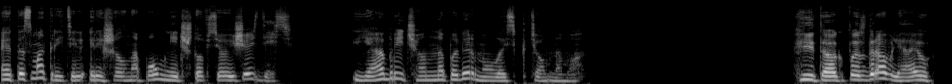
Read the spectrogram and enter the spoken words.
Это смотритель решил напомнить, что все еще здесь. Я обреченно повернулась к темному. «Итак, поздравляю,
